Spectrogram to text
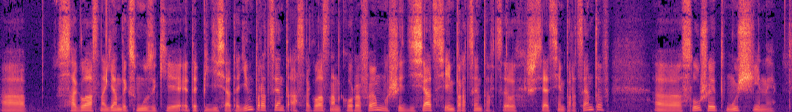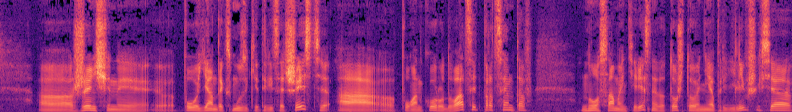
А, согласно Яндекс Музыке это 51%, а согласно Анкор FM 67%, целых 67% э, слушает мужчины. Э, женщины э, по Яндекс Музыке 36, а по Анкору 20%. Но самое интересное это то, что неопределившихся,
